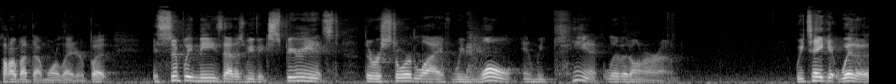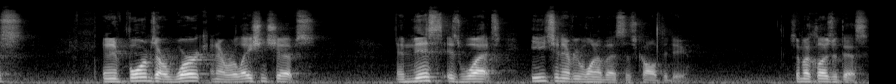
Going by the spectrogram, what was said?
talk about that more later. But it simply means that as we've experienced the restored life, we won't and we can't live it on our own. We take it with us, and it informs our work and our relationships. And this is what each and every one of us is called to do. So I'm going to close with this.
